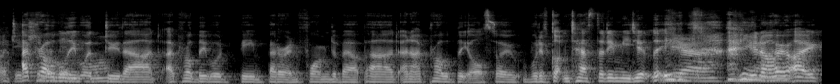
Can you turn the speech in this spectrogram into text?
addiction? I probably would more? do that. I probably would be better informed about that, and I probably also would have gotten tested immediately. Yeah, you know, I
